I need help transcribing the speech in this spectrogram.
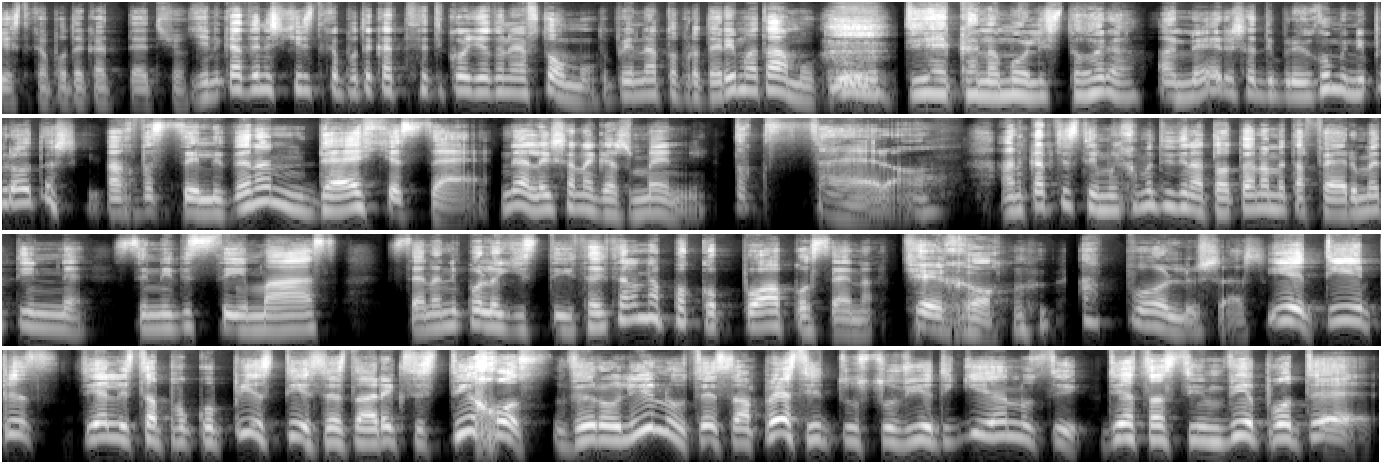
ισχυρίστηκα ποτέ κάτι τέτοιο. Γενικά δεν ισχυρίστηκα ποτέ κάτι θετικό για τον εαυτό μου. Το οποίο είναι από τα προτερήματά μου. Τι έκανα μόλις τώρα; Ανέρεσα την προηγούμενη πρόταση. Αχ, Βασίλη, δεν αντέχεσαι. Ναι, αλλά είσαι αναγκασμένη. Το ξέρω. Αν κάποια στιγμή είχαμε τη δυνατότητα να μεταφέρουμε την συνείδησή μας σε έναν υπολογιστή, θα ήθελα να αποκοπώ από σένα. Και εγώ. από όλους σας. Ε, τι είπε, θέλει αποκοπή, τι θες να ρίξεις τείχος, Βερολίνου, θες να πέσει του Σοβιετική Ένωση; Δεν θα συμβεί ποτέ.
